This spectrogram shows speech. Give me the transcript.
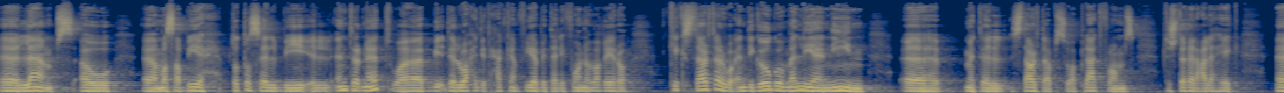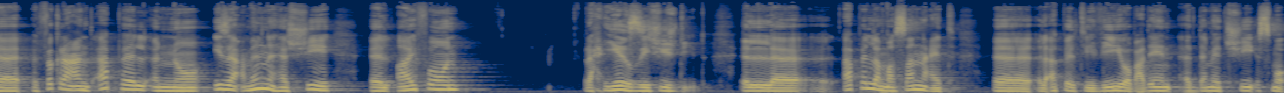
lamps أو آه، مصابيح بتتصل بالإنترنت وبيقدر الواحد يتحكم فيها بتليفونه وغيره. كيك ستارتر وإنديجوجو مليانين آه، مثل startups و platforms بتشتغل على هيك. آه، الفكرة عند ابل إنه إذا عملنا هالشيء الآيفون رح يغزي شيء جديد. ابل لما صنعت الأبل تي في وبعدين قدمت شيء اسمه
